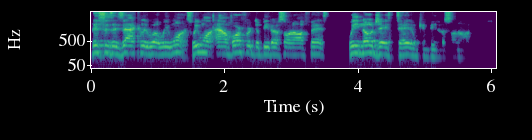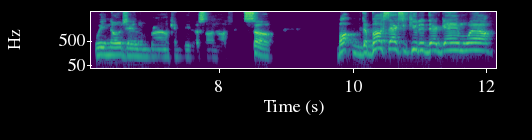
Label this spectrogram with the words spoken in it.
This is exactly what we want. So we want Al Horford to beat us on offense. We know Jayson Tatum can beat us on offense. We know Jaylen Brown can beat us on offense. So the Bucks executed their game well,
